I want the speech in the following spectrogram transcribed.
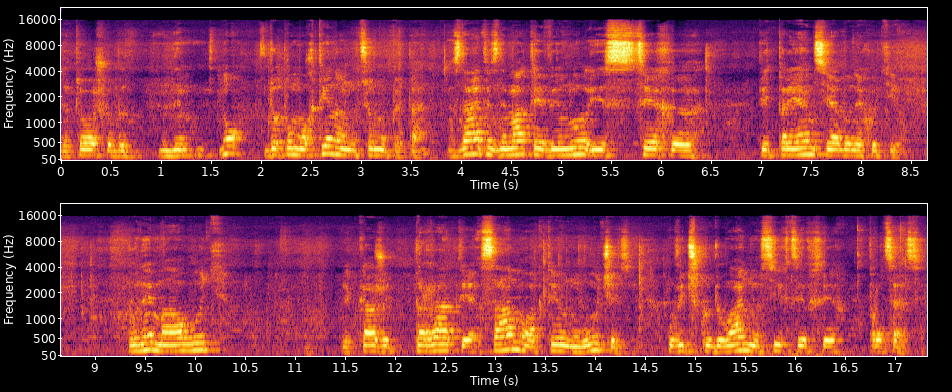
для того, щоб ну, допомогти нам на цьому питанні. Знаєте, знімати вину із цих е, підприємців я би не хотів. Вони, мабуть, як кажуть, брати саму активну участь у відшкодуванні всіх цих всіх процесів.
